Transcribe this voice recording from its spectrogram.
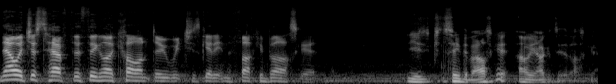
Now I just have the thing I can't do, which is get it in the fucking basket. You can see the basket. Oh yeah, I can see the basket.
